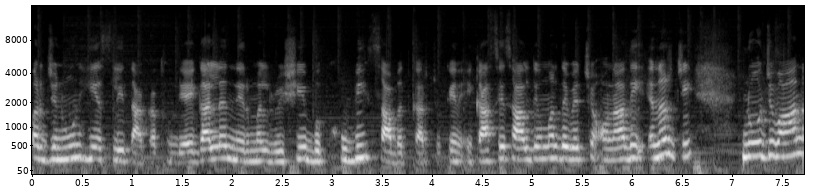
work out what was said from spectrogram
ਪਰ ਜਨੂਨ ਹੀ ਅਸਲੀ ਤਾਕਤ ਹੁੰਦੀ ਹੈ। ਇਹ ਗੱਲ ਨਿਰਮਲ ਰਿਸ਼ੀ ਬਖੂਬੀ ਸਾਬਤ ਕਰ ਚੁੱਕੇ ਨੇ। 81 ਸਾਲ ਦੀ ਉਮਰ ਦੇ ਵਿੱਚ ਉਹਨਾਂ ਦੀ એનર્ਜੀ ਨੌਜਵਾਨ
